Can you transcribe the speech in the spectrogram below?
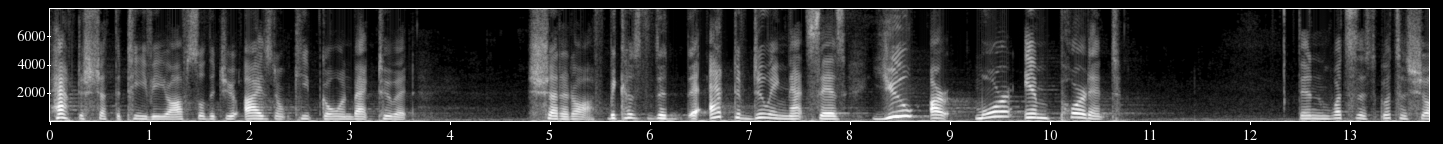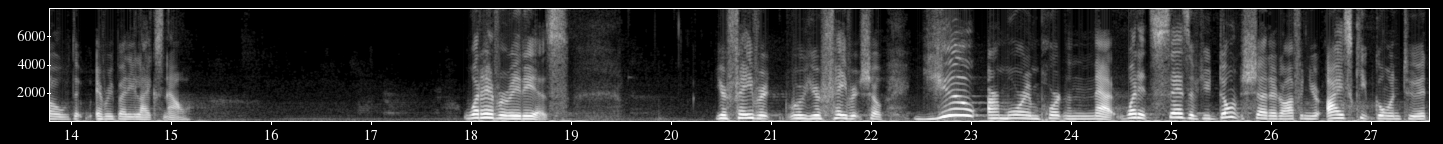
have to shut the TV off so that your eyes don't keep going back to it, shut it off. Because the, the act of doing that says, you are more important than what's this, what's a show that everybody likes now? Whatever it is. Your favorite or your favorite show. You are more important than that. What it says, if you don't shut it off and your eyes keep going to it,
